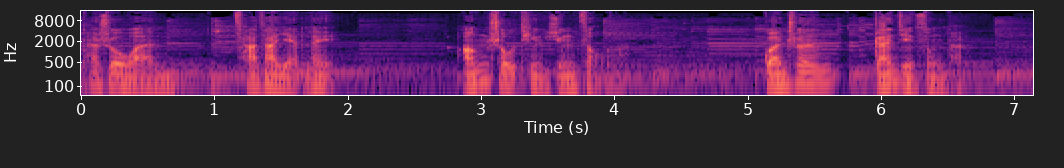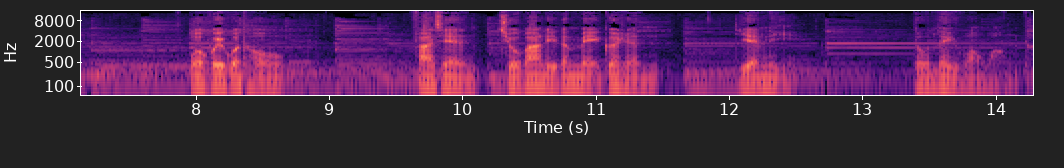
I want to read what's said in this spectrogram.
他说完，擦擦眼泪，昂首挺胸走了。管春赶紧送他。我回过头，发现酒吧里的每个人眼里都泪汪汪的。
